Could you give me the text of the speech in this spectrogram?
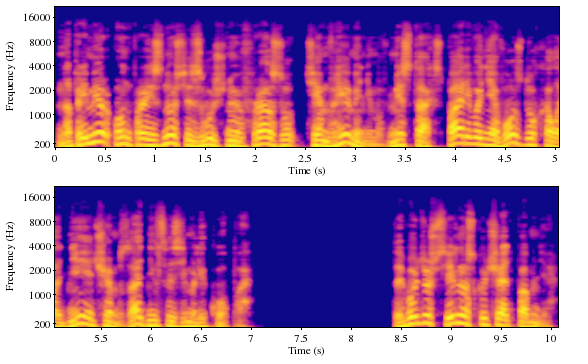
Например, он произносит звучную фразу «Тем временем в местах спаривания воздух холоднее, чем задница землекопа». «Ты будешь сильно скучать по мне», —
